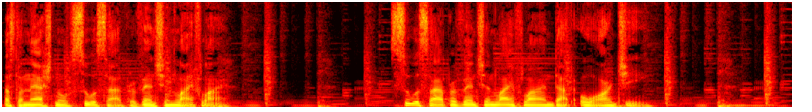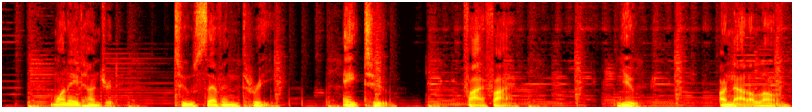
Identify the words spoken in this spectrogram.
That's the National Suicide Prevention Lifeline. SuicidePreventionLifeline.org. 1 800 273 8255. You are not alone.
